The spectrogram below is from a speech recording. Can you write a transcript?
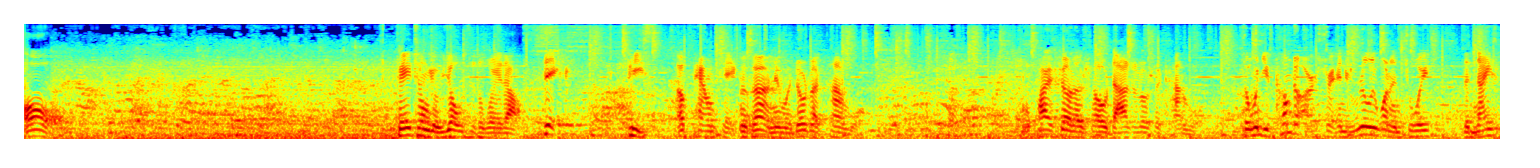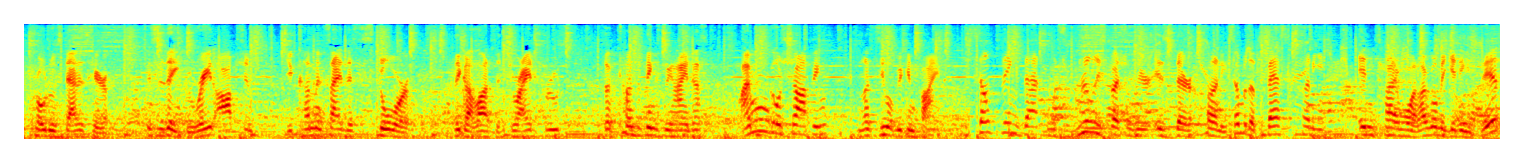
Oh. 非常有柚子的味道，thick piece of pound cake。你看，你们都在看我。我拍摄的时候，大家都是看我。So when you come to Arstray and you really want to enjoy the nice produce that is here, this is a great option. You come inside this store, they got lots of dried fruits, there are tons of things behind us. I'm gonna go shopping and let's see what we can find. Something that was really special here is their honey. Some of the best honey in Taiwan. I'm gonna be getting this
